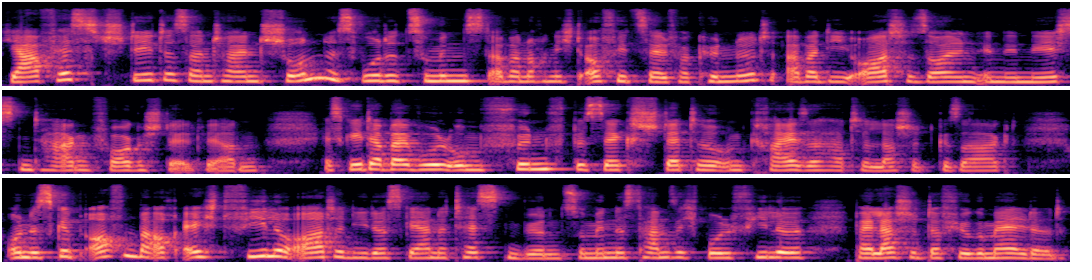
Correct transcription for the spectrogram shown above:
Ja, fest steht es anscheinend schon. Es wurde zumindest aber noch nicht offiziell verkündet, aber die Orte sollen in den nächsten Tagen vorgestellt werden. Es geht dabei wohl um fünf bis sechs Städte und Kreise, hatte Laschet gesagt. Und es gibt offenbar auch echt viele Orte, die das gerne testen würden. Zumindest haben sich wohl viele bei Laschet dafür gemeldet.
